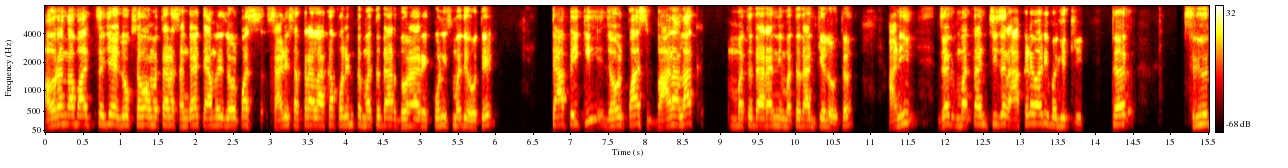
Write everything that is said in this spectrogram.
औरंगाबादचं जे लोकसभा मतदारसंघ आहे त्यामध्ये जवळपास साडे सतरा लाखापर्यंत मतदार दोन हजार एकोणीसमध्ये होते. त्यापैकी जवळपास बारा लाख मतदारांनी मतदान केलं होतं. आणि जर मतांची जर आकडेवारी बघितली तर श्रीयुत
